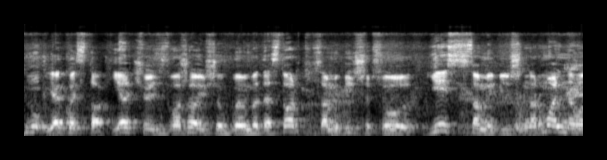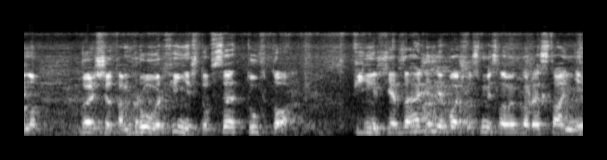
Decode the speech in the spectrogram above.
ну, якось так. Я щось вважаю, що в БМВД старт саме більше всього є, саме більше нормальне воно. Далі там гровер, фініш, то все туфта. Фініш я взагалі не бачу смисла використання.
